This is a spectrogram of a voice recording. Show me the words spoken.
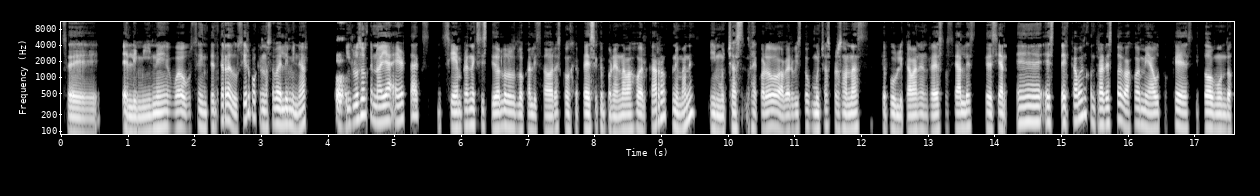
se elimine, o se intente reducir porque no se va a eliminar. Incluso que no haya AirTags, siempre han existido los localizadores con GPS que ponían abajo del carro con imanes. Y muchas, me acuerdo haber visto muchas personas que publicaban en redes sociales que decían, eh, este, acabo de encontrar esto debajo de mi auto, ¿qué es? Y todo el mundo,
